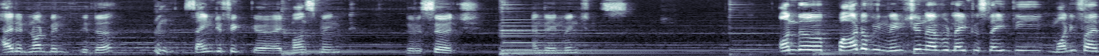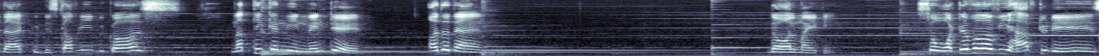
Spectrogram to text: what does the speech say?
had it not been with the scientific advancement, the research, and the inventions. On the part of invention, I would like to slightly modify that to discovery because nothing can be invented other than the Almighty. So, whatever we have today is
